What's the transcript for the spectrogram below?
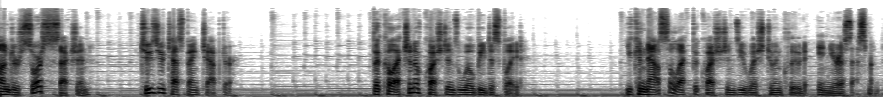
Under Source section, choose your test bank chapter. The collection of questions will be displayed. You can now select the questions you wish to include in your assessment.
